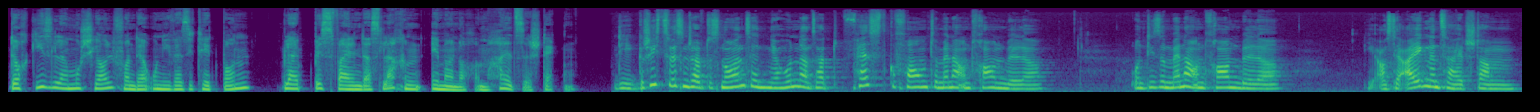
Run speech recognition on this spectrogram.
Doch Gisela Muschiol von der Universität Bonn bleibt bisweilen das Lachen immer noch im Halse stecken. Die Geschichtswissenschaft des 19. Jahrhunderts hat fest geformte Männer- und Frauenbilder. Und diese Männer- und Frauenbilder, die aus der eigenen Zeit stammen,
